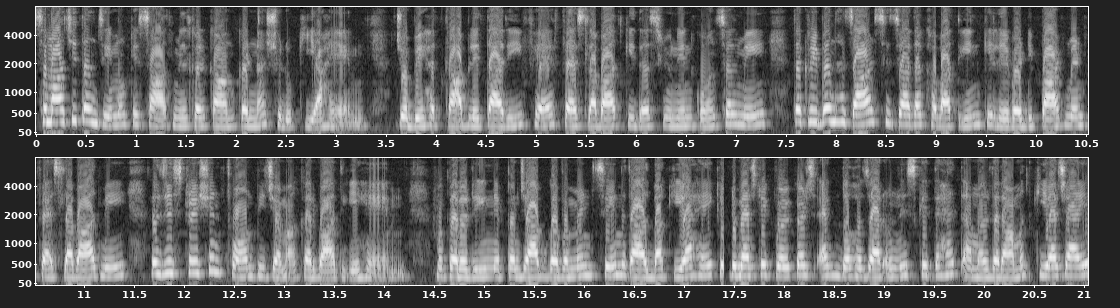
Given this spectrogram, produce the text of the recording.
समाजी तंजीमों के साथ मिलकर काम करना शुरू किया है। जो बेहद काबिल तारीफ़ है, फैसलाबाद की दस यूनियन कौंसिल में तकरीबन हज़ार से ज़्यादा खातन के लेबर डिपार्टमेंट फैसलाबाद में रजिस्ट्रेशन फॉर्म भी जमा करवा दिए हैं। मुकर्रीन ने पंजाब गवर्नमेंट से मुतालबा किया है कि डोमेस्टिक वर्कर्स एक्ट 2019 के तहत अमल दरामद किया जाए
